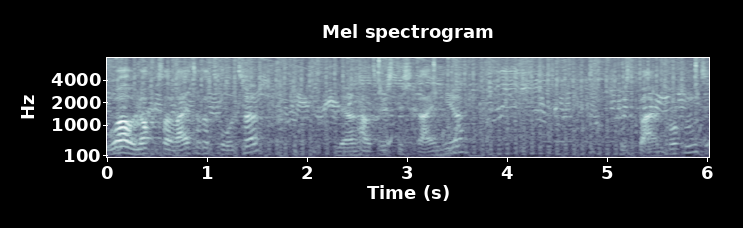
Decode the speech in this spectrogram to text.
Wow, noch zwei weitere Tote. Leon haut richtig rein hier. Ist beeindruckend.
